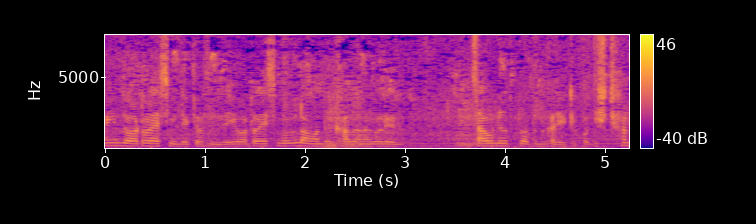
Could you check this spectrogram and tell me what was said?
এখানে কিন্তু অটো রাইস মিল দেখতে পাচ্ছেন যে এই অটো রাইস মিলগুলো আমাদের খাজানগরের চাউল উৎপাদনকারী একটি প্রতিষ্ঠান।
